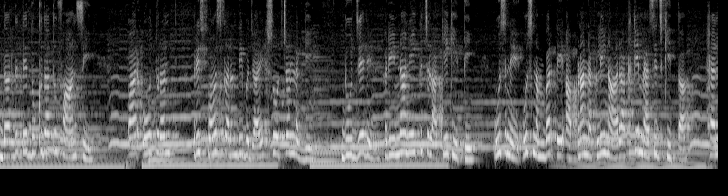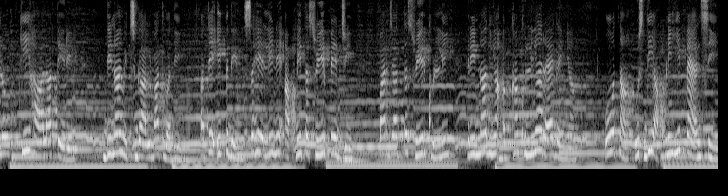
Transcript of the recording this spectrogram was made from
ਦਰਦ ਤੇ ਦੁੱਖ ਦਾ ਤੂਫਾਨ ਸੀ। ਪਰ ਉਹ ਤੁਰੰਤ ਰਿਸਪੌਂਸ ਕਰਨ ਦੀ ਬਜਾਏ ਸੋਚਣ ਲੱਗੀ। ਦੂਜੇ ਦਿਨ ਰੀਨਾ ਨੇ ਇੱਕ ਚਲਾਕੀ ਕੀਤੀ। ਉਸਨੇ ਉਸ ਨੰਬਰ ਤੇ ਆਪਣਾ ਨਕਲੀ ਨਾਂ ਰੱਖ ਕੇ ਮੈਸੇਜ ਕੀਤਾ ਹੈਲੋ ਕੀ ਹਾਲ ਆ ਤੇਰੇ? ਦਿਨਾਂ ਵਿੱਚ ਗੱਲਬਾਤ ਵਧੀ ਅਤੇ ਇੱਕ ਦਿਨ ਸਹੇਲੀ ਨੇ ਆਪਣੀ ਤਸਵੀਰ ਭੇਜੀ, ਪਰ ਜਦ ਤਸਵੀਰ ਖੁੱਲੀ, ਰੀਨਾ ਦੀਆਂ ਅੱਖਾਂ ਖੁੱਲੀਆਂ ਰਹਿ ਗਈਆਂ। ਉਹ ਤਾਂ ਉਸਦੀ ਆਪਣੀ ਹੀ ਭੈਣ ਸੀ।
